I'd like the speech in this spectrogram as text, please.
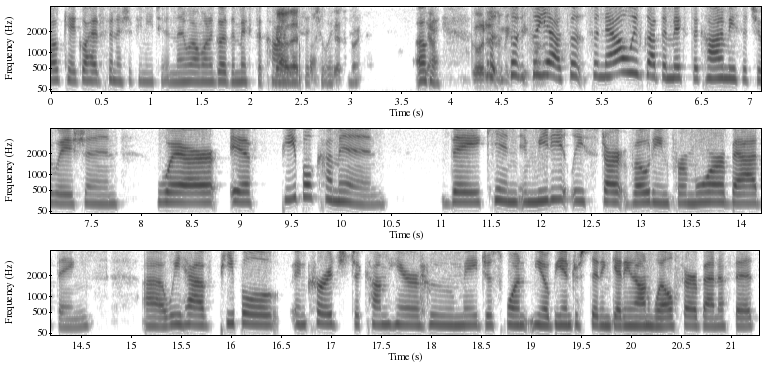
okay. Go ahead, finish if you need to, and then I want to go to the mixed economy no, that's situation. Fine. That's fine. Okay. Yeah. Go to so, the mixed so, economy. so yeah, so so now we've got the mixed economy situation where if people come in, they can immediately start voting for more bad things uh, we have people encouraged to come here who may just want, you know, be interested in getting on welfare benefits.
